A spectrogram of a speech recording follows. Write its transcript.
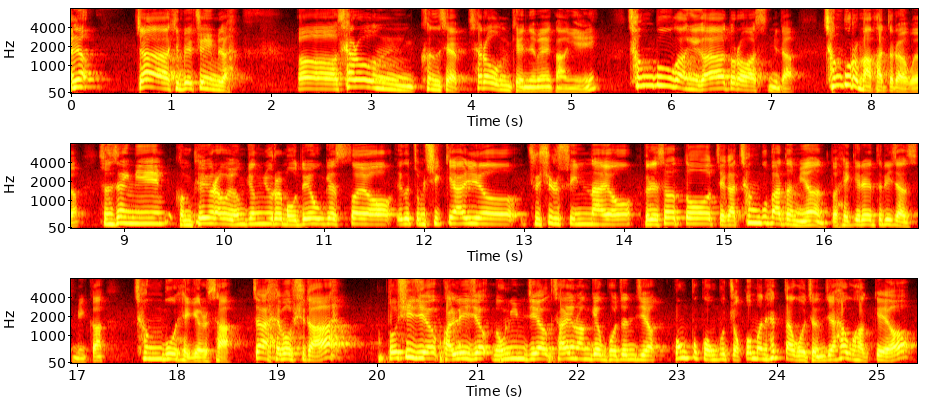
안녕. 자, 김백중입니다. 어, 새로운 컨셉, 새로운 개념의 강의, 청부 강의가 돌아왔습니다. 청부를 막 하더라고요. 선생님, 건폐율하고 용적률을 못 외우겠어요. 이거 좀 쉽게 알려주실 수 있나요? 그래서 또 제가 청부 받으면 또 해결해 드리지 않습니까? 청부 해결사. 자, 해봅시다. 도시지역, 관리지역, 농림지역, 자연환경 보전지역, 공부 공부 조금은 했다고 전제하고 갈게요.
